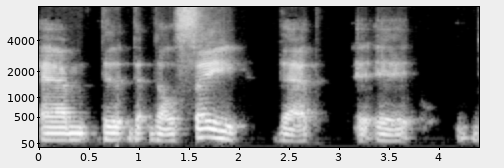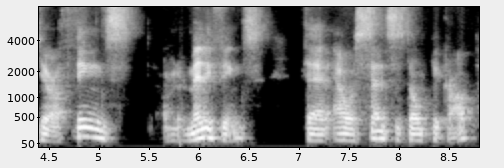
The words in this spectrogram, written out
Um, the, they'll say that uh, there are things, many things, that our senses don't pick up,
